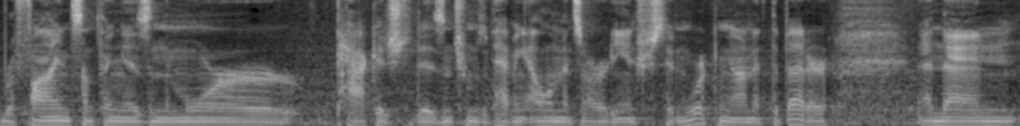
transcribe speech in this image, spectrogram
refined something is and the more packaged it is in terms of having elements already interested in working on it, the better. And then,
